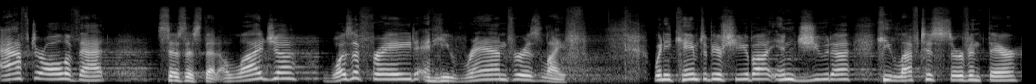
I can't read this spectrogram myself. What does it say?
after all of that, says this that Elijah was afraid and he ran for his life. When he came to Beersheba in Judah, he left his servant there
